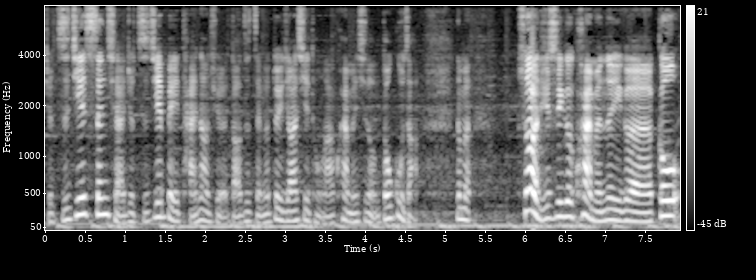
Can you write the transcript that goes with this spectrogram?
就直接升起来，就直接被弹上去了，导致整个对焦系统啊、快门系统都故障。那么说到底是一个快门的一个钩，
